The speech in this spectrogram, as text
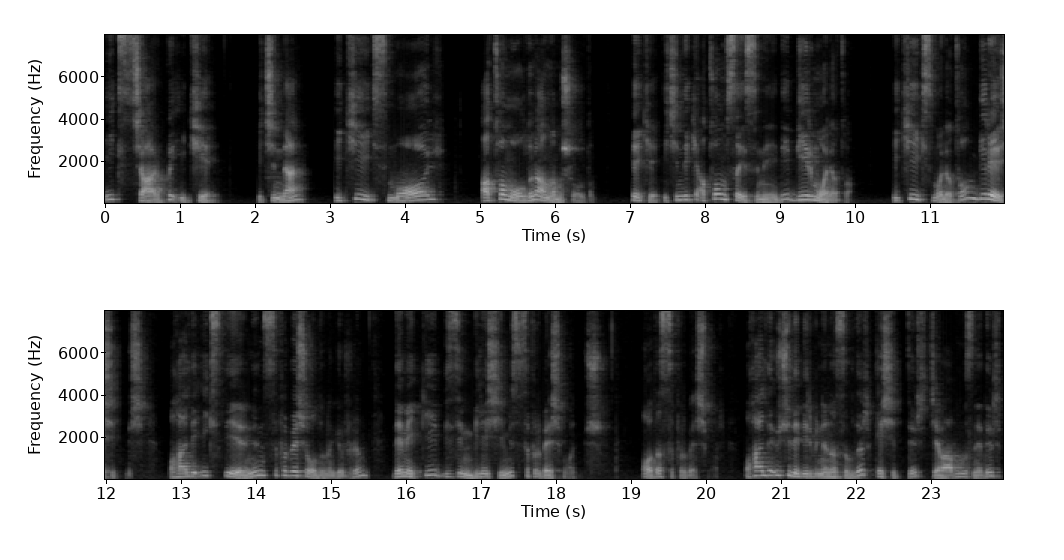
X çarpı 2 içinden 2x mol atom olduğunu anlamış oldum. Peki içindeki atom sayısı neydi? 1 mol atom. 2x mol atom 1'e eşitmiş. O halde x değerinin 0,5 olduğunu görürüm. Demek ki bizim bileşiğimiz 0,5 molmuş. O da 0,5 mol. O halde 3'ü de birbirine nasıldır? Eşittir. Cevabımız nedir?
